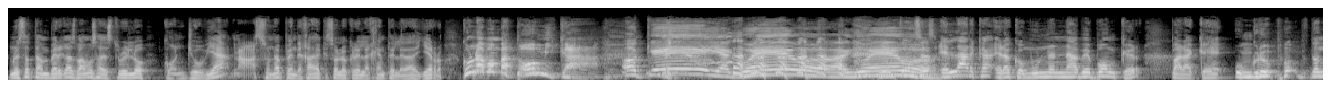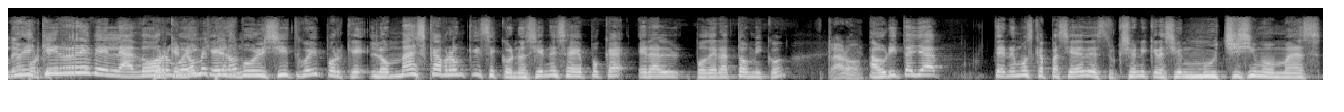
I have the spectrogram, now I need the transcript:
no está tan vergas, vamos a destruirlo con lluvia. No, es una pendejada que solo cree la gente de la edad de hierro. ¡Con una bomba atómica! Ok, a huevo, a huevo. Y entonces el arca era como una nave búnker para que un grupo... Donde, Güey, porque, qué revelador, porque güey, no que es bullshit, güey, porque lo más cabrón que se conocía en esa época era el poder atómico. Claro. Ahorita ya tenemos capacidad de destrucción y creación muchísimo más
